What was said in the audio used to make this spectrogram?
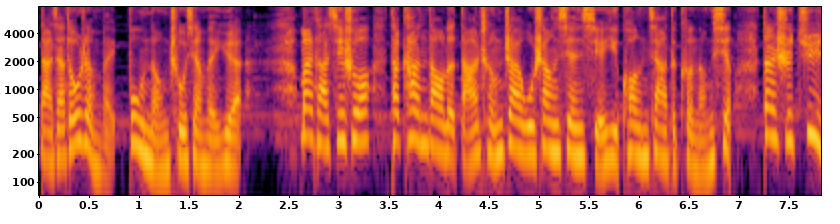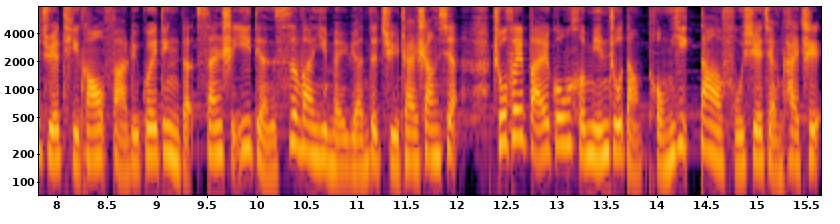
大家都认为不能出现违约。麦卡锡说，他看到了达成债务上限协议框架的可能性，但是拒绝提高法律规定的三十一点四万亿美元的举债上限，除非白宫和民主党同意大幅削减开支。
